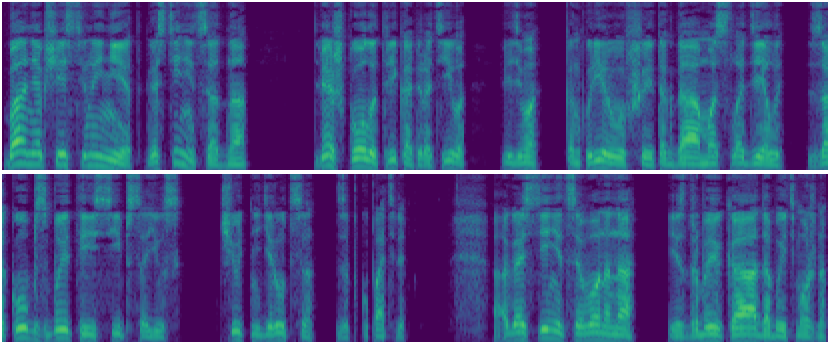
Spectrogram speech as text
бани общественной нет, гостиница одна. Две школы, три кооператива, видимо, конкурировавшие тогда маслоделы, Закуп сбыт и Сибсоюз, чуть не дерутся за покупателя. А гостиница вон она, из дробовика добыть можно.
